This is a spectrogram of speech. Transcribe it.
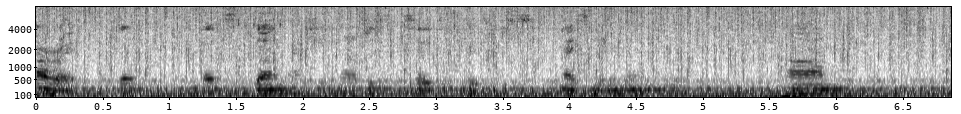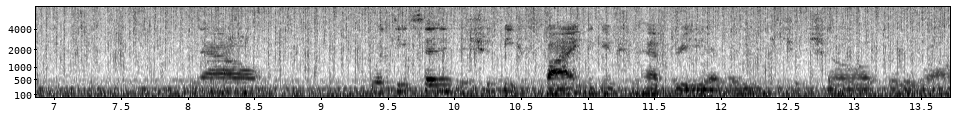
Alright, that, that's done. Actually, no, just set it to 50. Just nice and even. Um, now, with these settings, it should be fine. The game should have 3D already. It should show up very well.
